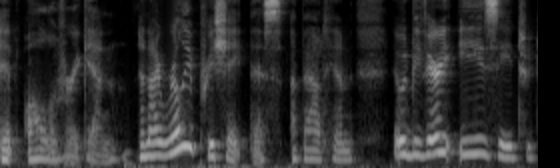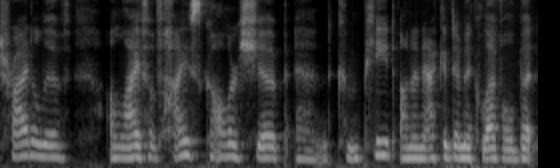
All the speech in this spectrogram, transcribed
it all over again. And I really appreciate this about him. It would be very easy to try to live a life of high scholarship and compete on an academic level, but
